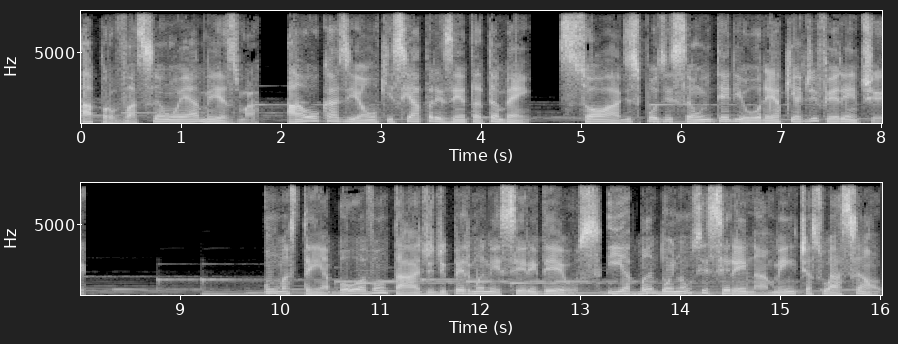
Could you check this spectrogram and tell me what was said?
A provação é a mesma. A ocasião que se apresenta também. Só a disposição interior é que é diferente. Umas têm a boa vontade de permanecer em Deus e abandonam-se serenamente a sua ação,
